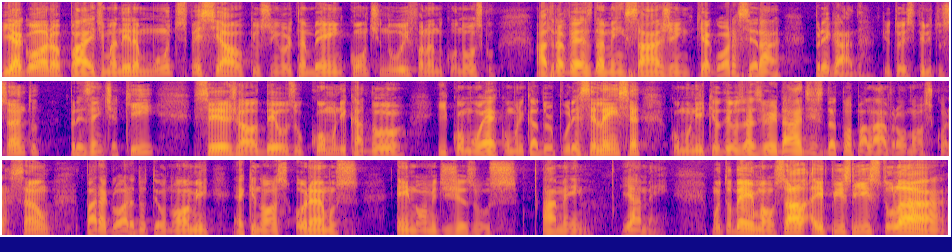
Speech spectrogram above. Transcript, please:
E agora, ó Pai, de maneira muito especial, que o Senhor também continue falando conosco através da mensagem que agora será pregada. Que o teu Espírito Santo, presente aqui, seja, ó Deus, o comunicador e, como é comunicador por excelência, comunique, ó Deus, as verdades da tua palavra ao nosso coração, para a glória do teu nome. É que nós oramos em nome de Jesus. Amém e amém. Muito bem, irmãos. A epístola,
